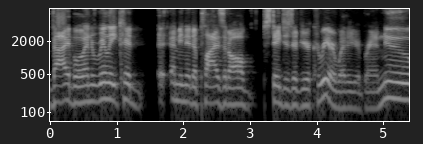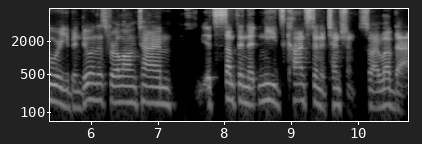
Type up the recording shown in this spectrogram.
valuable and it really could I mean it applies at all stages of your career whether you're brand new or you've been doing this for a long time. It's something that needs constant attention. So I love that.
